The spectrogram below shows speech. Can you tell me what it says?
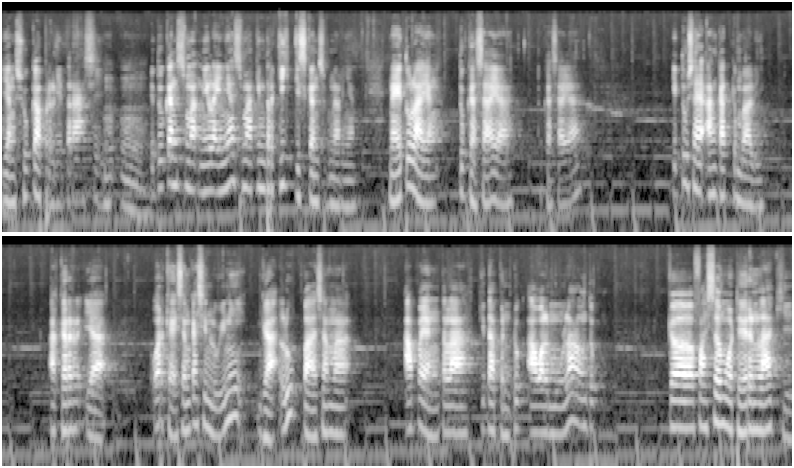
yang suka berliterasi. Mm-mm. itu kan semak nilainya semakin terkikis kan sebenarnya. Nah itulah yang tugas saya tugas saya itu saya angkat kembali. Agar ya warga SMK Sinlu ini nggak lupa sama apa yang telah kita bentuk awal mula untuk ke fase modern lagi.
